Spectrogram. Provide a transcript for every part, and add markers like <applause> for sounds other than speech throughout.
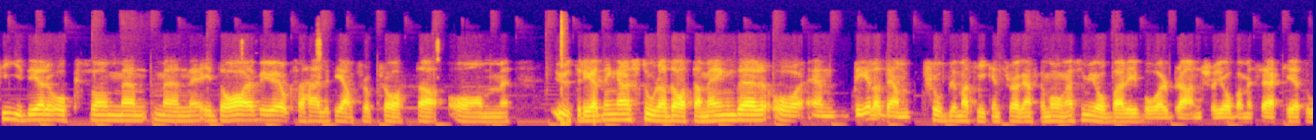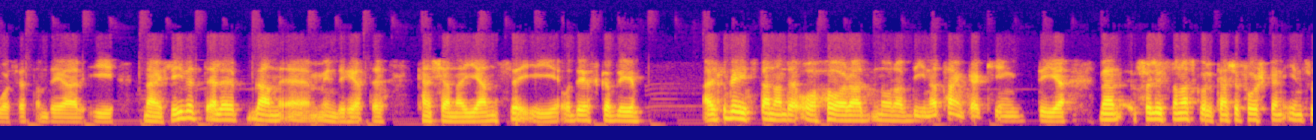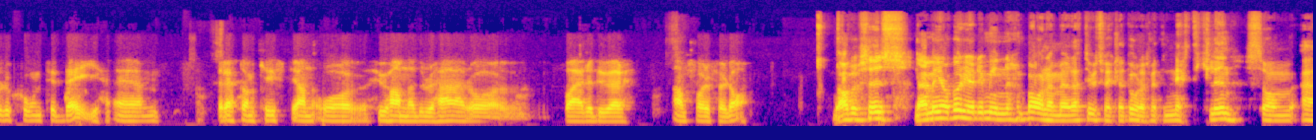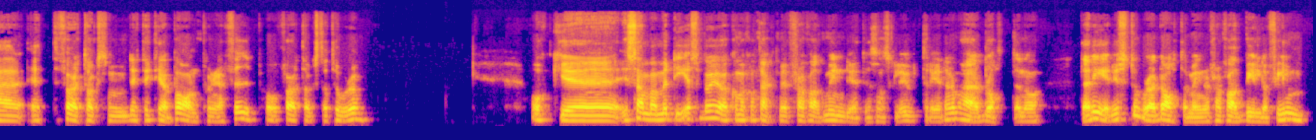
tidigare också, men, men idag är vi ju också här lite grann för att prata om utredningar, stora datamängder och en del av den problematiken tror jag ganska många som jobbar i vår bransch och jobbar med säkerhet oavsett om det är i näringslivet eller bland eh, myndigheter kan känna igen sig i. Och det ska bli, det ska bli spännande att höra några av dina tankar kring det. Men för lyssnarnas skull kanske först en introduktion till dig. Ehm, berätta om Christian och hur hamnade du här och vad är det du är ansvarig för idag? Ja, precis. Nej, men jag började min bana med att utveckla ett bolag som heter Netclean som är ett företag som detekterar barnpornografi på företagsdatorer. Och eh, i samband med det så började jag komma i kontakt med framförallt myndigheter som skulle utreda de här brotten. Och där är det stora datamängder, framförallt bild och film.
